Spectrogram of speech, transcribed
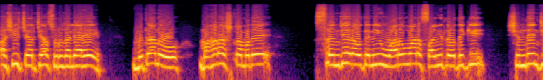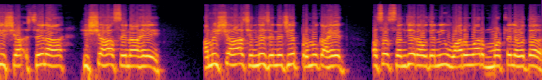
अशी चर्चा सुरू झाली आहे. मित्रांनो महाराष्ट्रामध्ये संजय राऊत यांनी वारंवार सांगितले होते की शिंदेची सेना ही शहा सेना आहे. अमित शहा शिंदे सेनेचे प्रमुख आहेत असं संजय राऊत यांनी वारंवार म्हटलेलं होतं.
